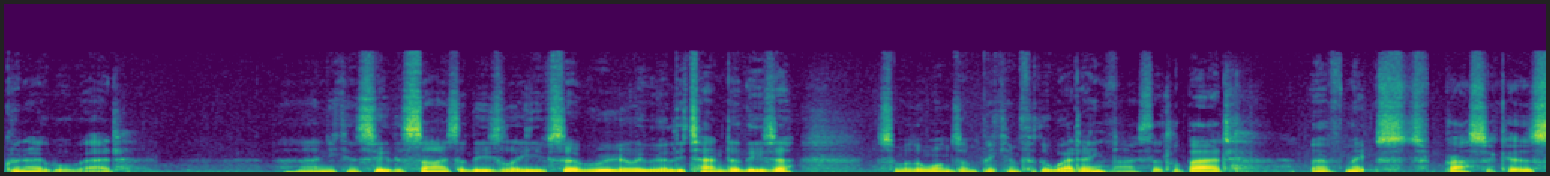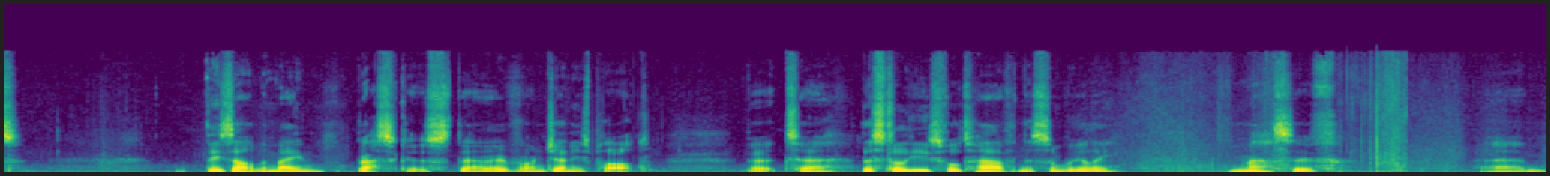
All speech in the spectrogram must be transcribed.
Grenoble red. And you can see the size of these leaves are really really tender. These are some of the ones I'm picking for the wedding. Nice little bed of mixed brassicas these aren't the main brassicas they're over on Jennie's plot but uh, they're still useful to have and there's some really massive um,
